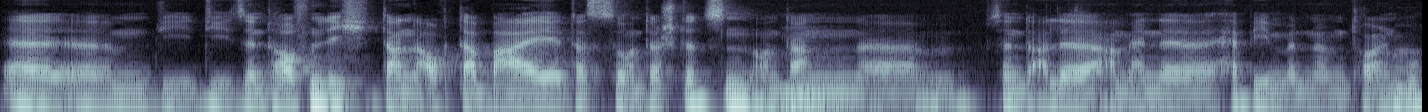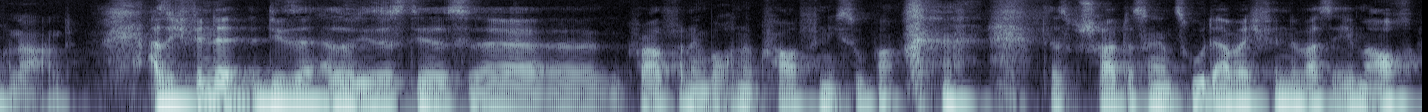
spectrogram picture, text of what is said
äh, ähm, die, die sind hoffentlich dann auch dabei, das zu unterstützen Mhm. und dann ähm, sind alle am Ende happy mit einem tollen Buch in der Hand. Also ich finde diese, also dieses, dieses äh, äh, Crowdfunding, braucht eine Crowd, finde ich super. Das beschreibt das ganz gut, aber ich finde, was eben auch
